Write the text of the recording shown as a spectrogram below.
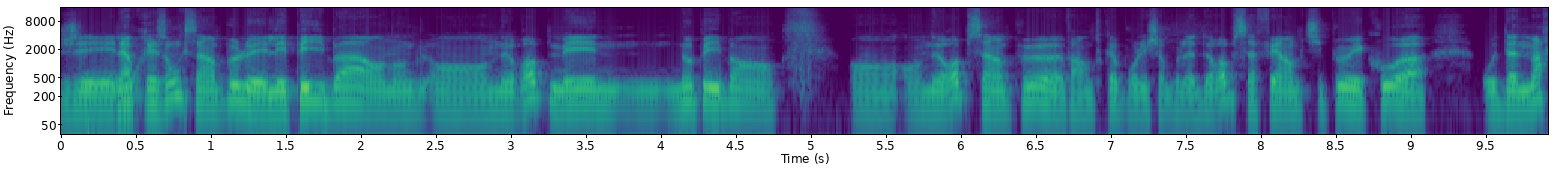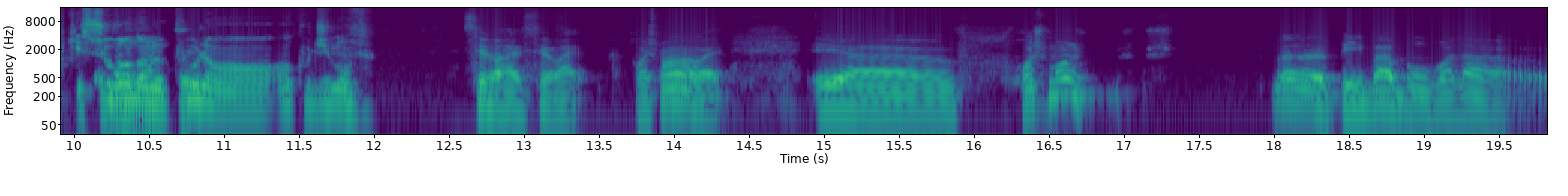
j'ai Oui. l'impression que c'est un peu le- les Pays-Bas en, Angl- en Europe, mais n- nos Pays-Bas en, en, en Europe, c'est un peu, enfin en tout cas pour les championnats d'Europe, ça fait un petit peu écho à- au Danemark qui est souvent dans nos poules en, en Coupe du Monde. C'est vrai, c'est vrai. Franchement, ouais. Et euh, franchement, ouais, Pays-Bas, bon, voilà, euh,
